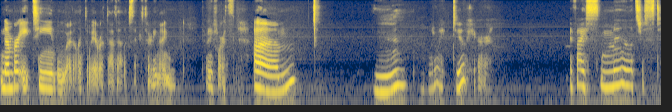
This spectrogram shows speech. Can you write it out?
number 18, ooh, I don't like the way I wrote that. That looks like 39 24th. Um, what do I do here? I, let's just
